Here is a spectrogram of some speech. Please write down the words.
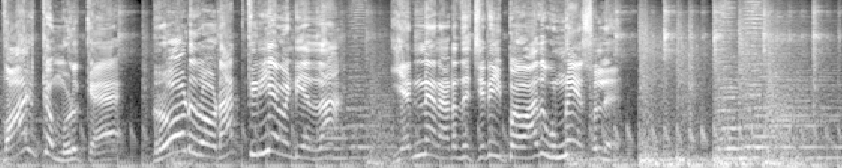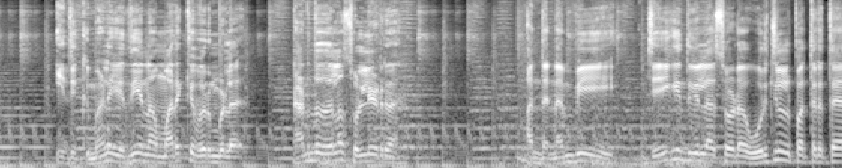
வாழ்க்கை முழுக்க ரோடு ரோடா திரிய வேண்டியதுதான். என்ன நடந்துச்சுன்னு இப்பவாவது உண்மையை சொல்லு. இதுக்கு மேல எதையும் நான் மறைக்க விரும்பல. நடந்ததெல்லாம் சொல்லிடுறேன். அந்த நம்பி ஜெய்கிந்த் விலாஸோட ஒரிஜினல் பத்திரத்தை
